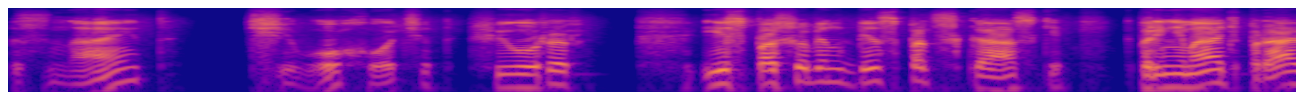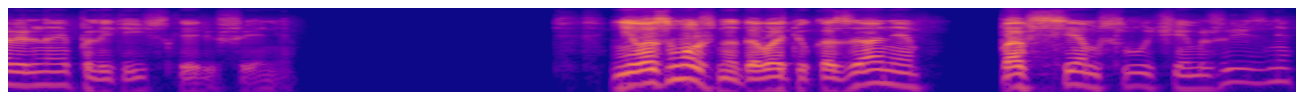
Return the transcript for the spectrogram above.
знает, чего хочет фюрер, и способен без подсказки принимать правильное политическое решение. Невозможно давать указания по всем случаям жизни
